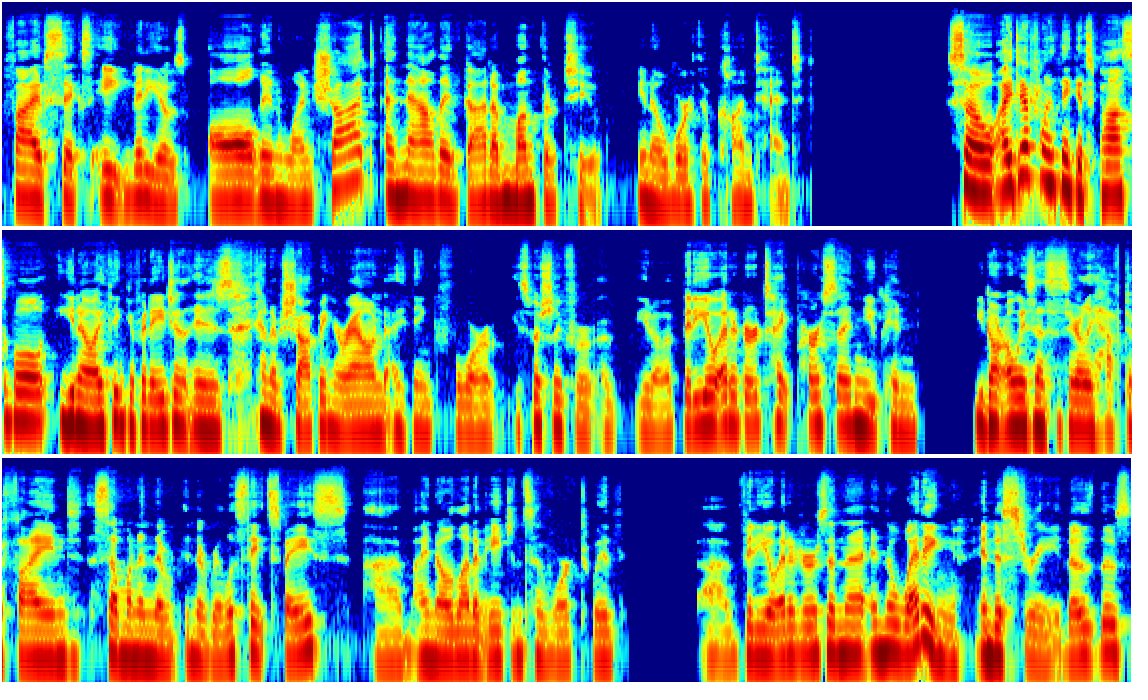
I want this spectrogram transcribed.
five, six, eight videos all in one shot. And now they've got a month or two you know, worth of content. So I definitely think it's possible. You know, I think if an agent is kind of shopping around, I think for especially for a, you know a video editor type person, you can you don't always necessarily have to find someone in the in the real estate space. Um, I know a lot of agents have worked with uh, video editors in the in the wedding industry. Those those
